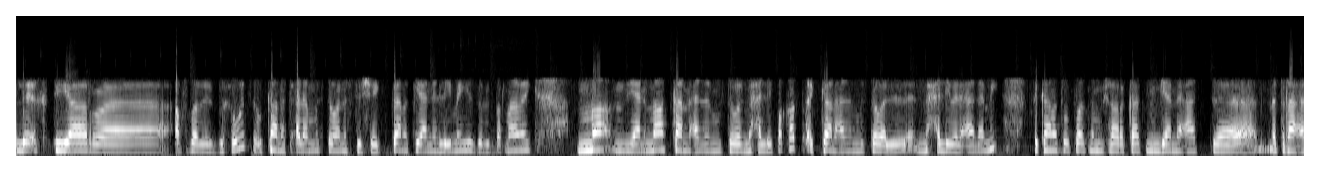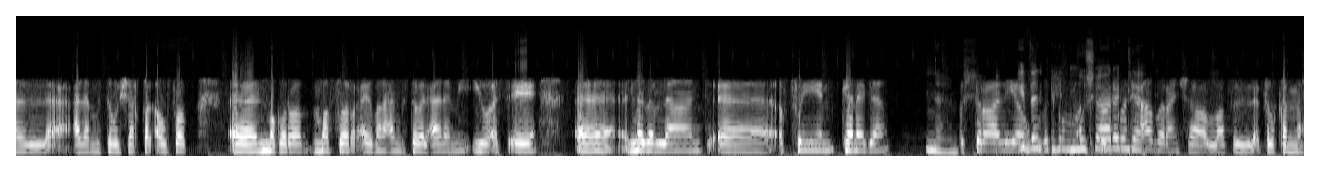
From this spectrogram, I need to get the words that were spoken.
لاختيار آه أفضل البحوث وكانت على مستوى نفس الشيء. كانت يعني اللي يميز البرنامج ما يعني ما كان على المستوى المحلي فقط كان على المستوى المحلي والعالمي. فكانت وصلتنا مشاركات من جامعات آه مثلا على مستوى الشرق الأوسط المغرب مصر أيضا على المستوى العالمي USA Netherlands الصين كندا. نعم. أستراليا اذا مشاركه حاضرة إن شاء الله في في القمة.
